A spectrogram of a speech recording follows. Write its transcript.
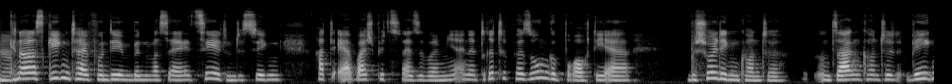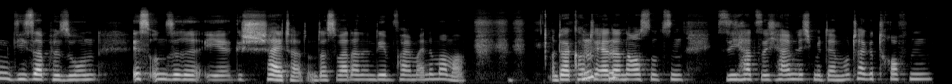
ja. genau das Gegenteil von dem bin, was er erzählt. Und deswegen hat er beispielsweise bei mir eine dritte Person gebraucht, die er beschuldigen konnte und sagen konnte, wegen dieser Person ist unsere Ehe gescheitert. Und das war dann in dem Fall meine Mama. Und da konnte er dann ausnutzen, sie hat sich heimlich mit der Mutter getroffen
